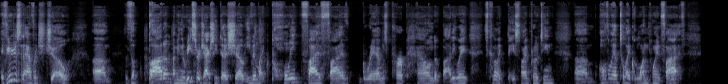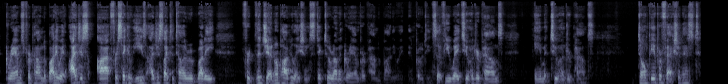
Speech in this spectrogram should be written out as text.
If you're just an average Joe, um, the bottom. I mean, the research actually does show even like 0.55 grams per pound of body weight. It's kind of like baseline protein, um, all the way up to like 1.5 grams per pound of body weight. I just, uh, for sake of ease, I just like to tell everybody for the general population, stick to around a gram per pound of body weight in protein. So if you weigh 200 pounds, aim at 200 pounds. Don't be a perfectionist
